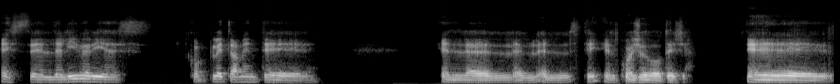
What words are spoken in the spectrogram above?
Es, el delivery es completamente el, cuello de botella. Eh,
